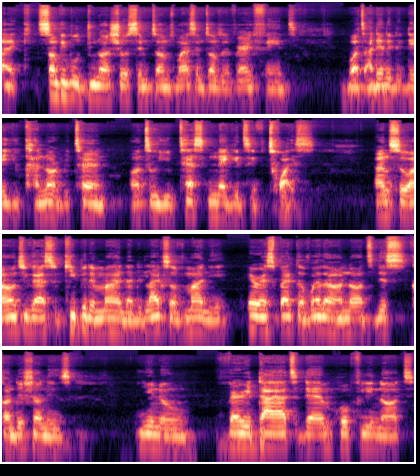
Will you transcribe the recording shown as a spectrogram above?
Like some people do not show symptoms. My symptoms are very faint, but at the end of the day, you cannot return until you test negative twice. And so I want you guys to keep it in mind that the likes of Mane, irrespective of whether or not this condition is, you know, very dire to them, hopefully not.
